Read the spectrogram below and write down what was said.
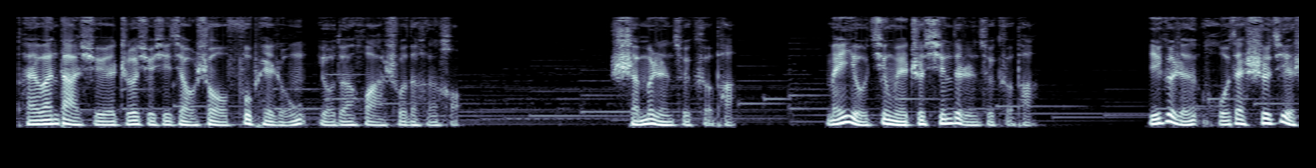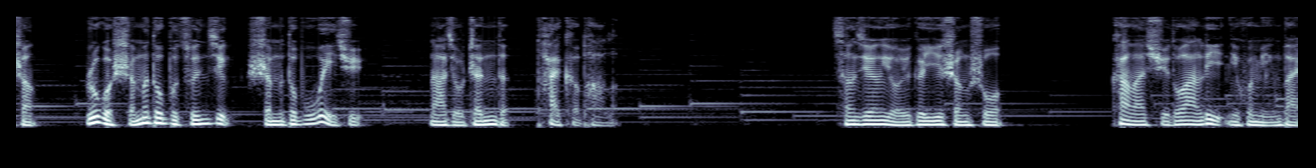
台湾大学哲学系教授傅佩荣有段话说得很好：什么人最可怕？没有敬畏之心的人最可怕。一个人活在世界上，如果什么都不尊敬，什么都不畏惧，那就真的太可怕了。曾经有一个医生说，看完许多案例，你会明白，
